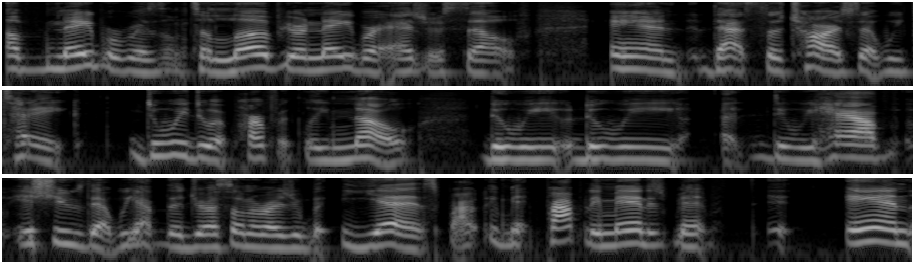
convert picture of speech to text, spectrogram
of neighborism, to love your neighbor as yourself. And that's the charge that we take. Do we do it perfectly? No. Do we do we uh, do we have issues that we have to address on the regular? Yes, property, property management eh, and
